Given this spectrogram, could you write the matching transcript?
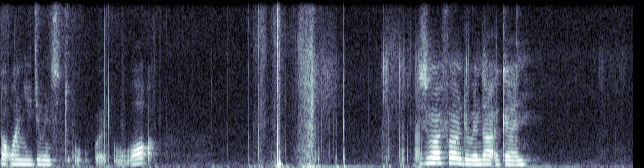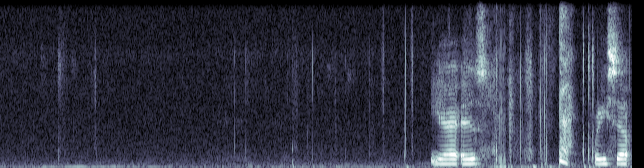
Not when you're doing wait, what? Is my phone doing that again? Yeah, it is. Reset.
